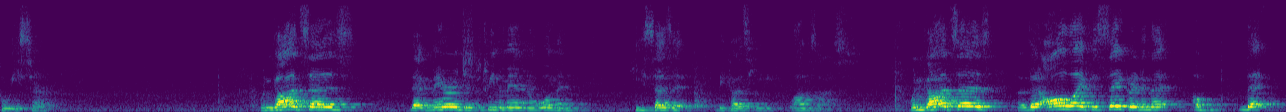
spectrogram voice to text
who we serve. When God says that marriage is between a man and a woman, he says it because he loves us. When God says that all life is sacred and that, uh, that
